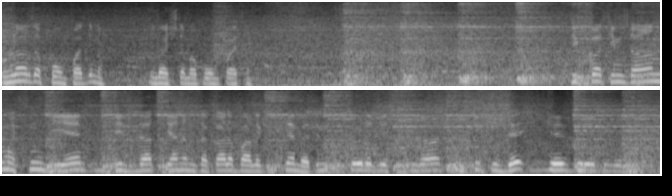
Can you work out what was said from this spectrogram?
Bunlar da pompa değil mi? İlaçlama pompası. Dikkatim dağılmasın diye bizzat yanımda kalabalık istemedim. Böylece sizi rahat bir şekilde gezdirebilirim.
